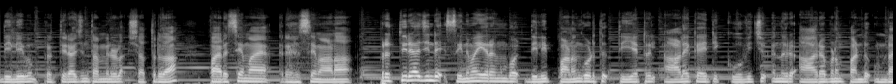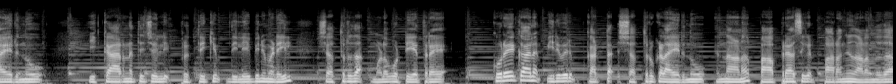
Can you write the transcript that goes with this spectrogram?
ദിലീപും പൃഥ്വിരാജും തമ്മിലുള്ള ശത്രുത പരസ്യമായ രഹസ്യമാണ്. പൃഥ്വിരാജിന്റെ സിനിമ ഇറങ്ങുമ്പോൾ ദിലീപ് പണം കൊടുത്ത് തിയേറ്ററിൽ ആളെ കയറ്റി കൂവിച്ചു എന്നൊരു ആരോപണം പണ്ട് ഉണ്ടായിരുന്നു. ഇക്കാരണത്തെ ചൊല്ലി പൃഥ്വിക്കും ദിലീപിനുമിടയിൽ ശത്രുത മുളപൊട്ടിയത്രേ. കുറെ കാലം ഇരുവരും കട്ട ശത്രുക്കളായിരുന്നു എന്നാണ് പാപ്രാസികൾ പറഞ്ഞു നടന്നത്.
